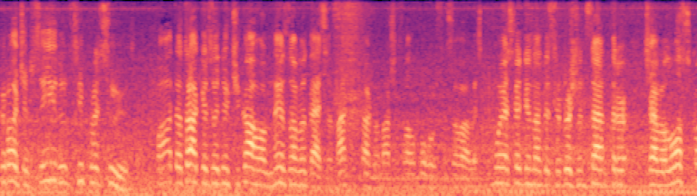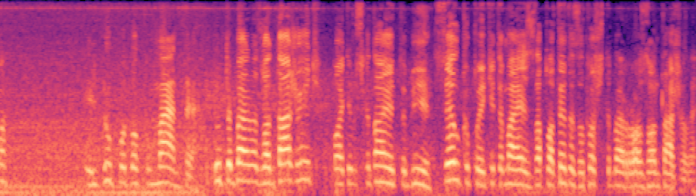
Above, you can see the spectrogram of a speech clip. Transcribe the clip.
Коротше, всі їдуть, всі працюють. Багато траків сьогодні в Чикаго не заведеться. Наші кажу, наші, слава Богу, всі завелися. Тому я сьогодні на Distribution Center Чевелоско йду по документи. Тут тебе розвантажують, потім скидають тобі ссылку, по якій ти маєш заплатити за те, що тебе розвантажили.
